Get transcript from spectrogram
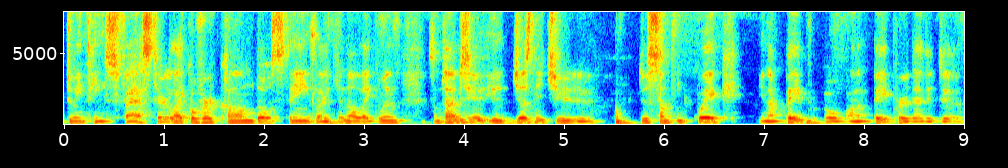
doing things faster, like overcome those things. Like, you know, like when sometimes you, you just need to do something quick in a paper or on a paper that you do,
